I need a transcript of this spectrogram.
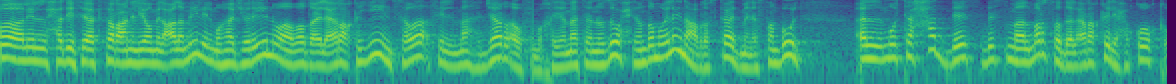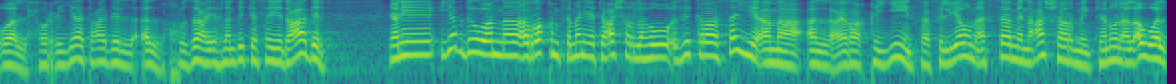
وللحديث أكثر عن اليوم العالمي للمهاجرين ووضع العراقيين سواء في المهجر أو في مخيمات النزوح ينضم إلينا عبر سكايب من إسطنبول المتحدث باسم المرصد العراقي لحقوق والحريات عادل الخزاعي. أهلا بك سيد عادل. يعني يبدو أن الرقم 18 له ذكرى سيئة مع العراقيين ففي اليوم الثامن عشر من كانون الأول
